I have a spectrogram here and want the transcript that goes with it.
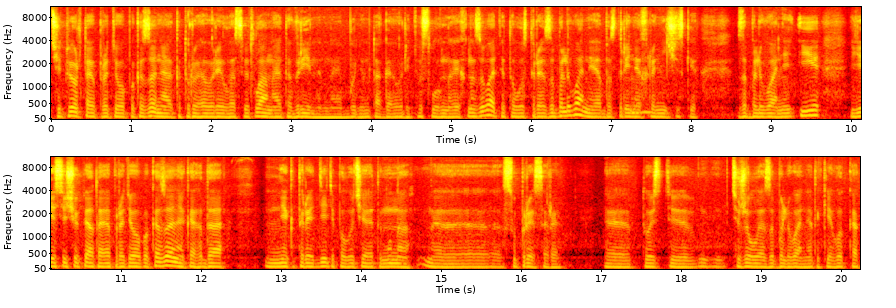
Четвертое противопоказание, о котором говорила Светлана, это временное, будем так говорить, условно их называть, это острое заболевание и обострение хронических заболеваний. И есть еще пятое противопоказание, когда некоторые дети получают иммуносупрессоры, Э, то есть э, тяжелые заболевания, такие вот как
